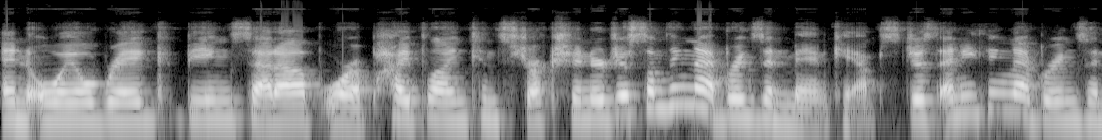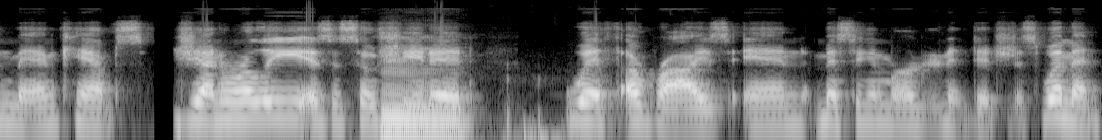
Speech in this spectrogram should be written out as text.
an oil rig being set up or a pipeline construction or just something that brings in man camps. Just anything that brings in man camps generally is associated mm. with a rise in missing and murdered Indigenous women.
